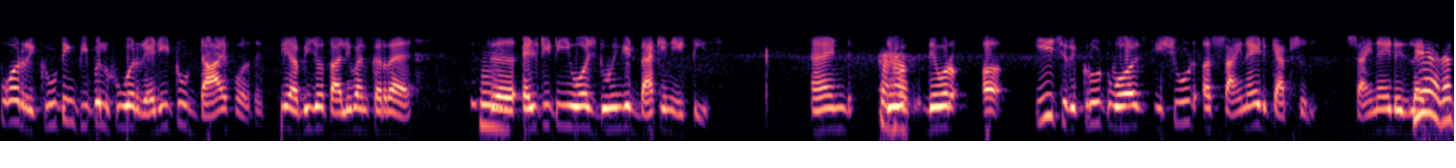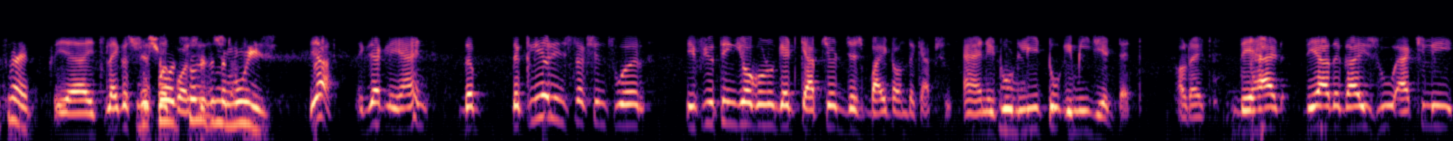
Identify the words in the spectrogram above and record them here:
for recruiting people who were ready to die for them इसलिए अभी जो तालिबान कर रहा है Hmm. the LTT was doing it back in 80s and they Uh-huh. were, they were uh, each recruit was issued a cyanide is like yeah, that's right. yeah it's like a They super showed, showed poison it in the movies. Yeah, exactly. And the the clear instructions were if you think you're going to get captured, just bite on the capsule, and it would lead to immediate death. All right. They had they are the guys who actually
